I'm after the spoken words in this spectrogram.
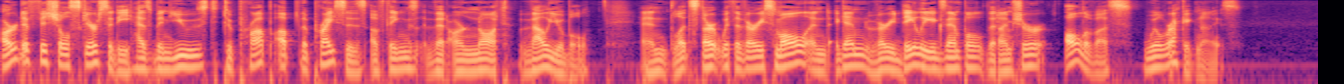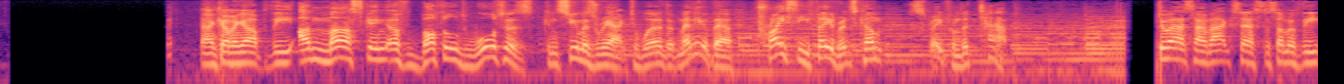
artificial scarcity has been used to prop up the prices of things that are not valuable. And let's start with a very small and, again, very daily example that I'm sure all of us will recognize. And coming up, the unmasking of bottled waters. Consumers react to word that many of their pricey favourites come straight from the tap. US have access to some of the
